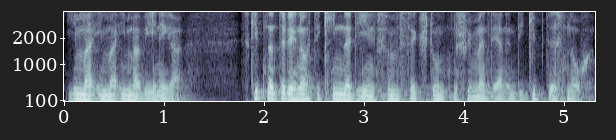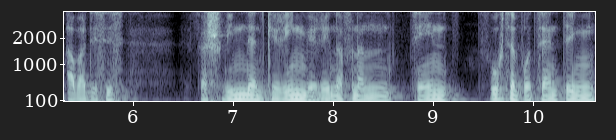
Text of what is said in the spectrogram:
Immer, immer, immer weniger. Es gibt natürlich noch die Kinder, die in fünf, sechs Stunden schwimmen lernen. Die gibt es noch, aber das ist verschwindend gering. Wir reden von einem 10, 15-prozentigen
